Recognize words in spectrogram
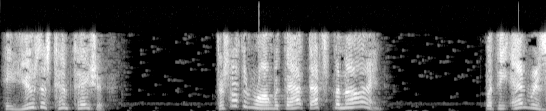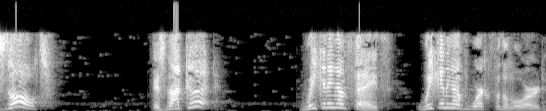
He uses temptation. There's nothing wrong with that. That's benign. But the end result is not good. Weakening of faith, weakening of work for the Lord.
